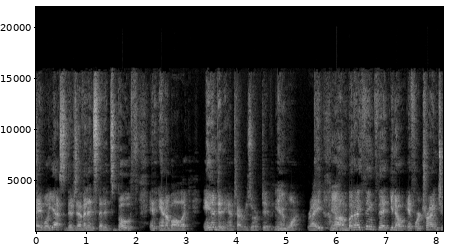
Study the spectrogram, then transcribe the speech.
say, well, yes, there's evidence that it's both an anabolic and an anti-resorptive Yeah. in one, right? Yeah. Um, but I think that you know if we're trying to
